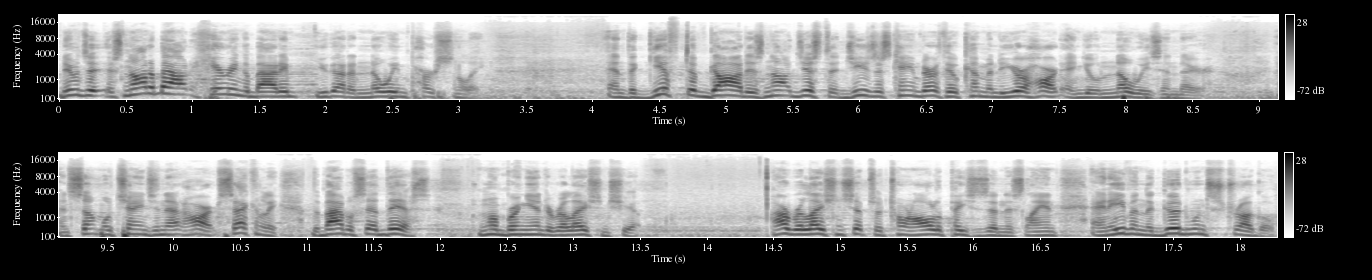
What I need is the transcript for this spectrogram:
It's not about hearing about Him, you got to know Him personally. And the gift of God is not just that Jesus came to earth, He'll come into your heart and you'll know He's in there. And something will change in that heart. Secondly, the Bible said this I'm going to bring you into relationship. Our relationships are torn all to pieces in this land, and even the good ones struggle.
